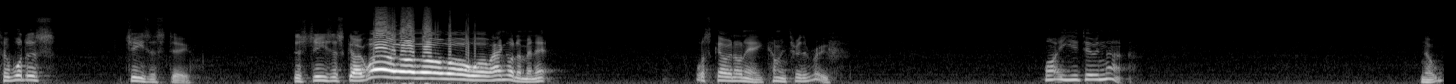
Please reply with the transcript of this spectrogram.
So, what does Jesus do? Does Jesus go, whoa, whoa, whoa, whoa, whoa, hang on a minute? What's going on here? Coming through the roof. Why are you doing that? No.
